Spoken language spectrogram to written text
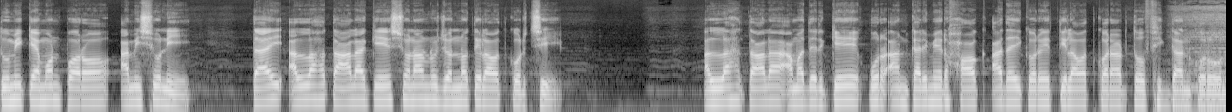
তুমি কেমন পড়ো, আমি শুনি। তাই আল্লাহ তাআলাকে শোনানোর জন্য তেলাওয়াত করছি। আল্লাহ তাআলা আমাদেরকে কোরআন কারিমের হক আদায় করে তিলাওয়াত করার তৌফিক দান করুন।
